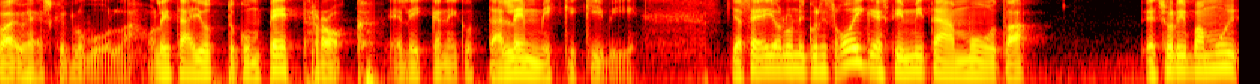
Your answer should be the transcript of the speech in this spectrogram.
vai 90-luvulla, oli tämä juttu kuin Petrock, eli niinku tämä lemmikkikivi. Ja se ei ollut niinku siis oikeasti mitään muuta, että se oli vaan, mui,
